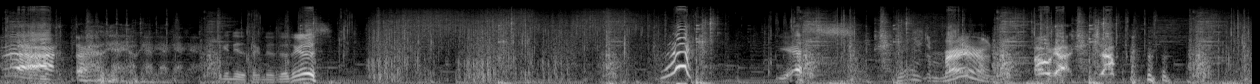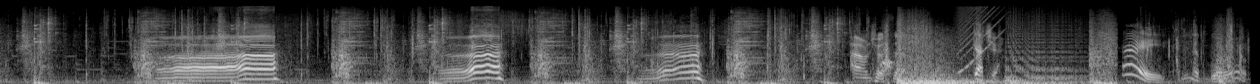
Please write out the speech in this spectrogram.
Ah. Okay, okay, okay, okay, okay. I can do this, I can do this, I can do this. Ah. Yes! Who's the man? Oh god, jump! Ah! Ah! Ah! I don't trust that. Gotcha! Hey! You didn't have to blow up.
